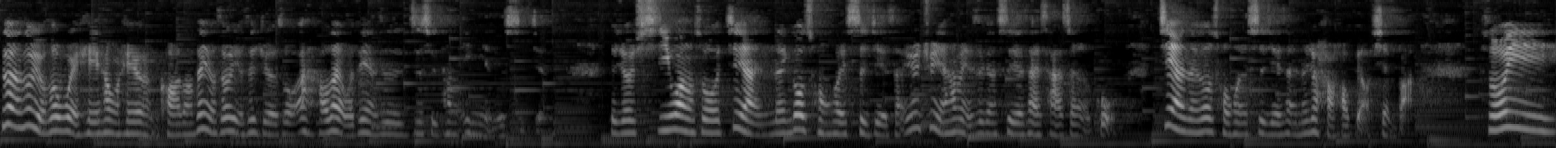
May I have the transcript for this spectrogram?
虽然说有时候我也黑他们黑的很夸张，但有时候也是觉得说，啊，好歹我之前是支持他们一年的时间，也就希望说，既然能够重回世界赛，因为去年他们也是跟世界赛擦身而过，既然能够重回世界赛，那就好好表现吧。所以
